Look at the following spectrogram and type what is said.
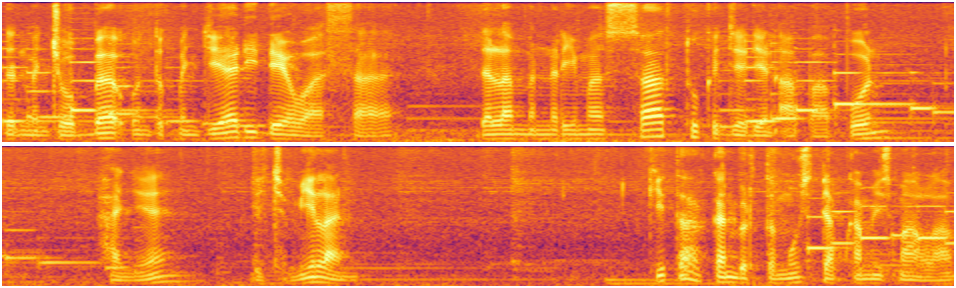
dan mencoba untuk menjadi dewasa dalam menerima satu kejadian apa pun hanya di cemilan. Kita akan bertemu setiap Kamis malam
